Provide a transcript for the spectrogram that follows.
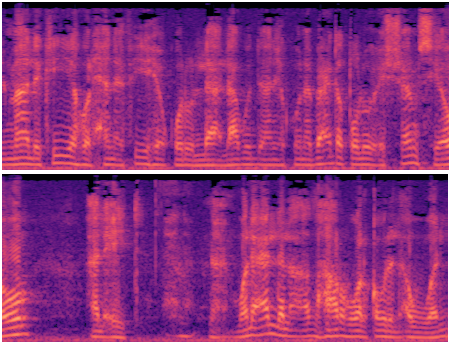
المالكية والحنفية يقولون لا لابد أن يكون بعد طلوع الشمس يوم العيد. نعم. ولعل الأظهر هو القول الأول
